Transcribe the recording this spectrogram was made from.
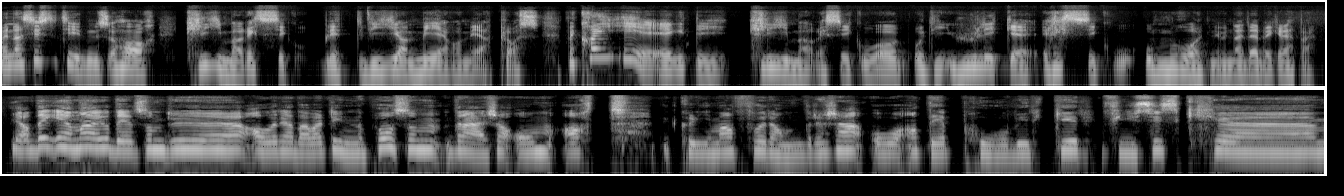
Men den siste tiden så har klimarisiko blitt via mer og mer plass. Men hva er egentlig klimarisiko og, og, de ulike risikoområdene under det begrepet? Ja, Det ene er jo det som du allerede har vært inne på, som dreier seg om at klimaet forandrer seg, og at det påvirker fysisk eh,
